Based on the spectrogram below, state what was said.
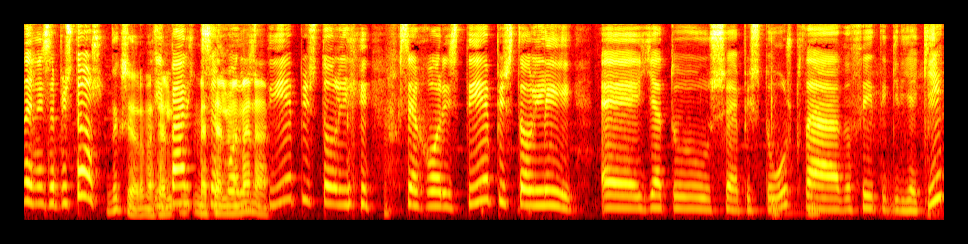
Δεν είσαι πιστός. Δεν ξέρω, με, θέλ, Υπάρχει με θέλουν εμένα. ξεχωριστή επιστολή, ξεχωριστή επιστολή ε, για τους ε, πιστούς που θα δοθεί την Κυριακή,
